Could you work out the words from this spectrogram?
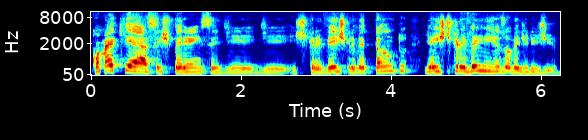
como é que é essa experiência de, de escrever, escrever tanto, e aí escrever e resolver dirigir?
